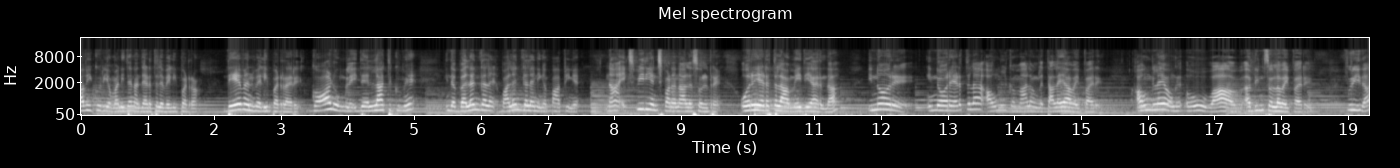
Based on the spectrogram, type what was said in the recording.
ஆவிக்குரிய மனிதன் அந்த இடத்துல வெளிப்படுறான். தேவன் வெளிப்படுறாரு. காட் உங்களை இது எல்லாத்துக்குமே இந்த பலன்களை பலன்களை நீங்கள் பார்ப்பீங்க. நான் எக்ஸ்பீரியன்ஸ் பண்ணனால சொல்கிறேன் ஒரு இடத்துல அமைதியாக இருந்தால் இன்னொரு இன்னொரு இடத்துல அவங்களுக்கு மேலே உங்களை தலையாக வைப்பார். அவங்களே அவங்க ஓ வா அப்படின்னு சொல்ல வைப்பார். புரியுதா?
